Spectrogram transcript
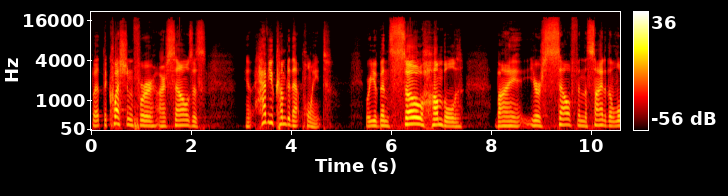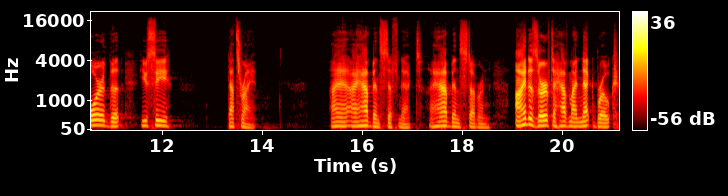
But the question for ourselves is you know, have you come to that point where you've been so humbled by yourself in the sight of the Lord that you see, that's right. I, I have been stiff necked, I have been stubborn. I deserve to have my neck broke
